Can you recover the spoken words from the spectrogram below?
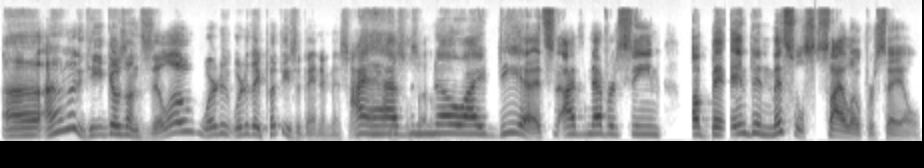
Uh, I don't know. Do you think it goes on Zillow? Where do where do they put these abandoned missiles? I have missile no idea. It's I've never seen abandoned missile silo for sale.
